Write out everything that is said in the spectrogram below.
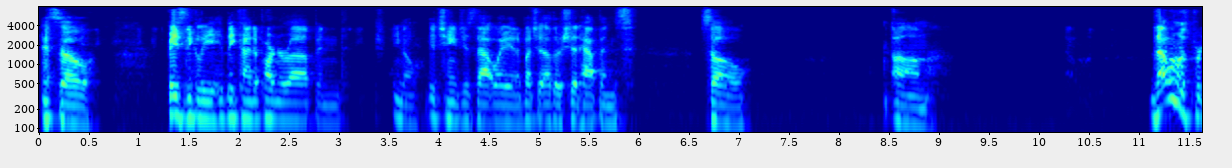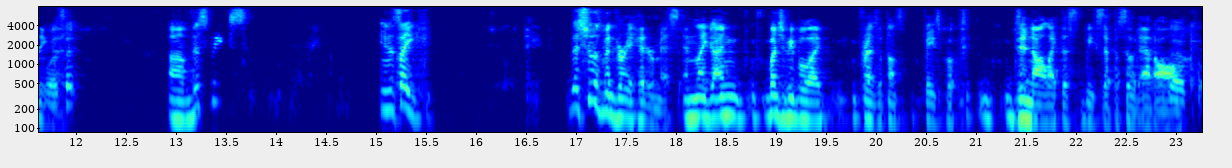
And so basically they kind of partner up and you know, it changes that way and a bunch of other shit happens. So um that one was pretty Was good. it? Um, this week's, and it's like the show's been very hit or miss, and like I'm a bunch of people like friends with on Facebook did not like this week's episode at all. Okay.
